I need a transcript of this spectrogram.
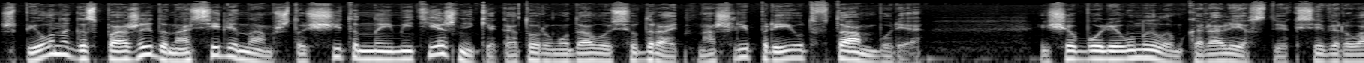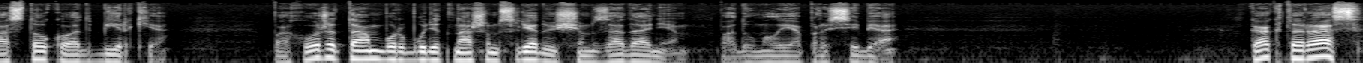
Шпионы госпожи доносили нам, что считанные мятежники, которым удалось удрать, нашли приют в Тамбуре, еще более унылом королевстве, к северо-востоку от Бирки. Похоже, Тамбур будет нашим следующим заданием, подумал я про себя. — как-то раз,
